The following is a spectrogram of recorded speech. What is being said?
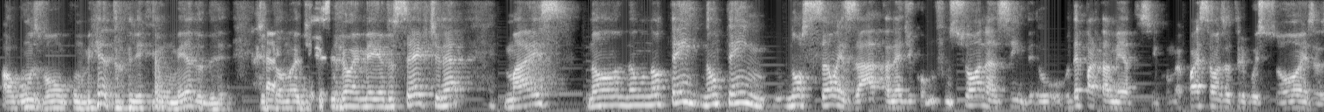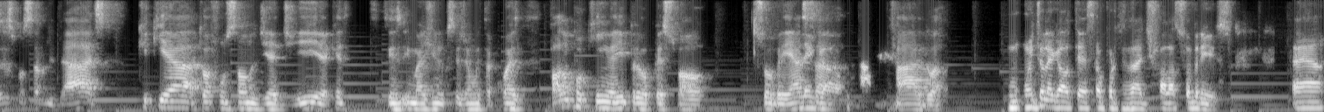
alguns vão com medo, um medo de, de, tomar, de receber um e-mail do safety, né? Mas não, não, não, tem, não tem noção exata né, de como funciona assim, o, o departamento, assim, como, quais são as atribuições, as responsabilidades, que, que é a tua função no dia a dia, que, imagino que seja muita coisa. Fala um pouquinho aí para o pessoal sobre essa legal. árdua. Muito legal ter essa oportunidade de falar sobre isso. É,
